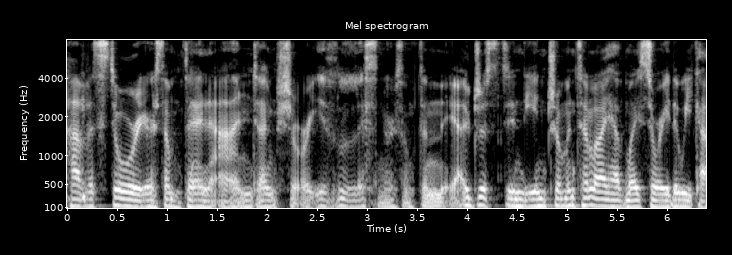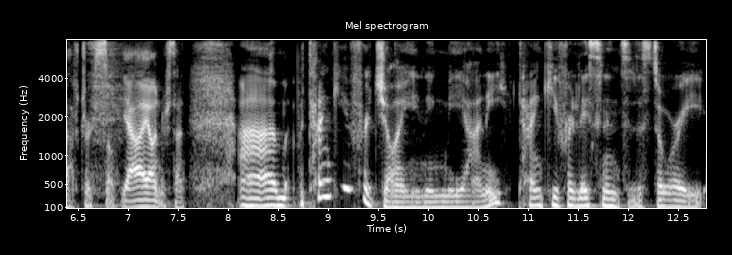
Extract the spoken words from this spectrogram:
have a story or something, and I'm sure you'll listen or something. Yeah, just in the interim until I have my story the week after. So yeah, I understand. Um, but thank you for joining me, Annie. Thank you for listening to the story.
